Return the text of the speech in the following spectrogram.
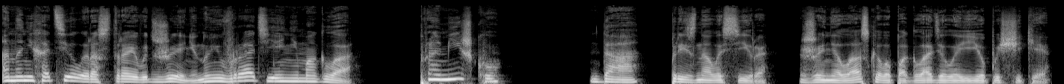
Она не хотела расстраивать Женю, но и врать ей не могла. «Про Мишку?» «Да», — призналась Ира. Женя ласково погладила ее по щеке.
